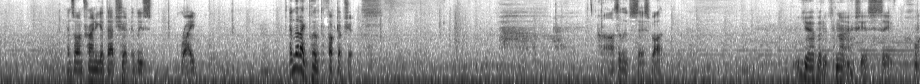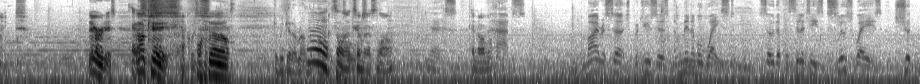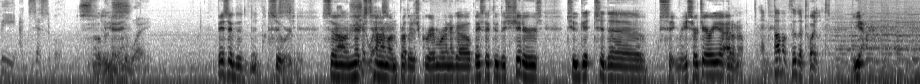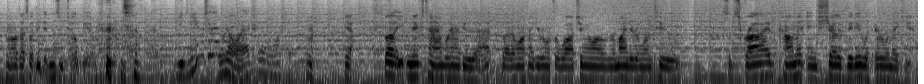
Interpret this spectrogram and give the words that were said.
And so I'm trying to get that shit at least right. And then I can play with the fucked up shit. Oh, that's at least a safe spot. Yeah, but it's not actually a safe point. There it is. There's Okay, so Can we get around the Eh, it's only two minutes long. Yes, The normal. perhaps. My research produces a minimal waste, so the facility's sluiceways should be accessible. Okay. Lead basically the, the sewers. So Oh, next shitways. time on Brothers Grimm, we're gonna go basically through the shitters to get to the research area. I don't know. And pop up through the toilet. Yeah. Well, that's what they did in Zootopia. you, did you ever see that? No, I actually haven't watched it. Hmm. Yeah. But next time we're gonna do that. But I want to thank everyone for watching. I want to remind everyone to subscribe, comment, and share the video with everyone they can.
